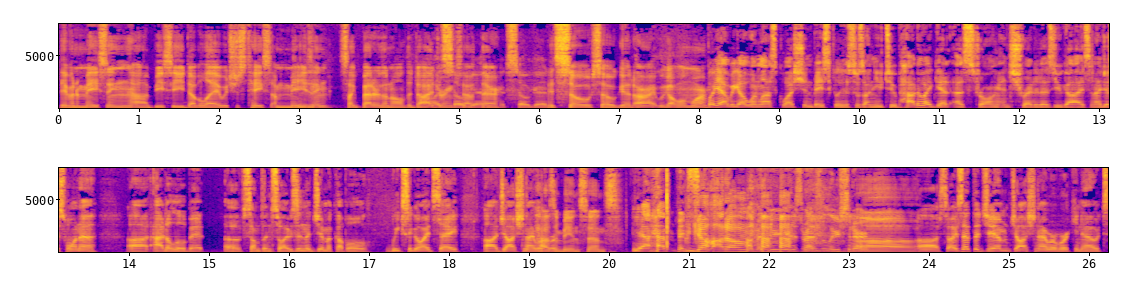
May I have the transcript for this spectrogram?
They have an amazing uh, BCAA, which just tastes amazing. It's like better than all the diet Mm-hmm. Oh, drinks so out good. there. It's so good. It's so so good. All right, we got one more. But yeah, we got one last question. Basically, this was on YouTube. How do I get as strong and shredded as you guys? And I just want to uh, add a little bit of something. So I was in the gym a couple weeks ago, I'd say. Uh, Josh and I were. Hasn't been since. yeah, I haven't been. Got him. I'm a New Year's resolutioner. Uh, Uh, so I was at the gym. Josh and I were working out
